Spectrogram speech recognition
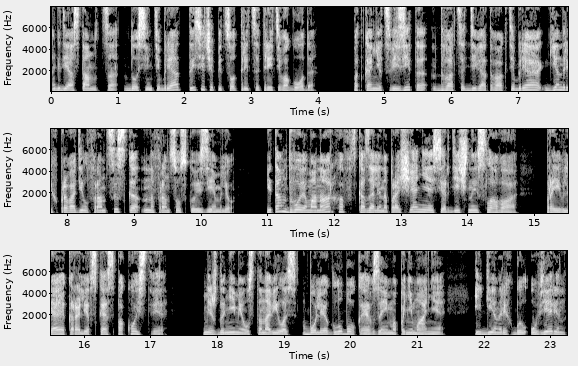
где останутся до сентября 1533 года. Под конец визита, 29 октября, Генрих проводил Франциска на французскую землю. И там двое монархов сказали на прощание сердечные слова, проявляя королевское спокойствие. Между ними установилось более глубокое взаимопонимание, и Генрих был уверен,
